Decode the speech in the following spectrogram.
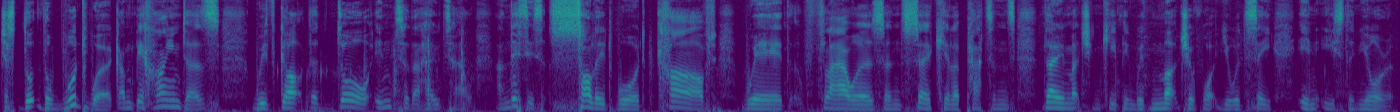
just the, the woodwork, and behind us, we've got the door into the hotel, and this is solid wood carved with flowers and circular patterns, very much in keeping with much of what you would see in Eastern Europe.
